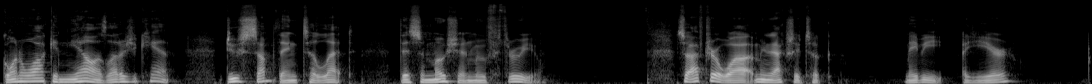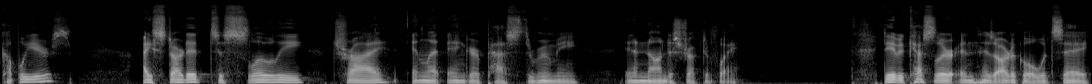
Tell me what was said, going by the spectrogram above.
Go on a walk and yell as loud as you can. Do something to let this emotion move through you. So after a while, I mean, it actually took maybe a year, a couple years, I started to slowly try and let anger pass through me in a non destructive way. David Kessler, in his article, would say,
